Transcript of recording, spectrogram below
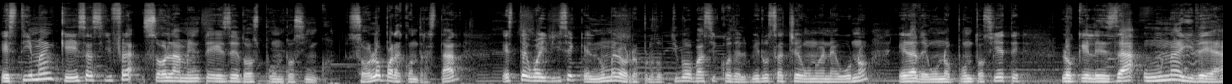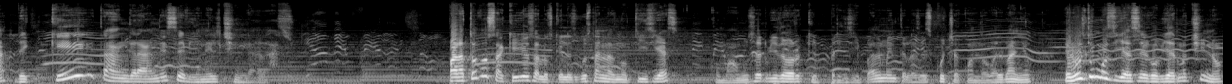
estiman que esa cifra solamente es de 2.5. Solo para contrastar, este güey dice que el número reproductivo básico del virus H1N1 era de 1.7, lo que les da una idea de qué tan grande se viene el chingadazo. Para todos aquellos a los que les gustan las noticias, como a un servidor que principalmente las escucha cuando va al baño, en últimos días el gobierno chino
